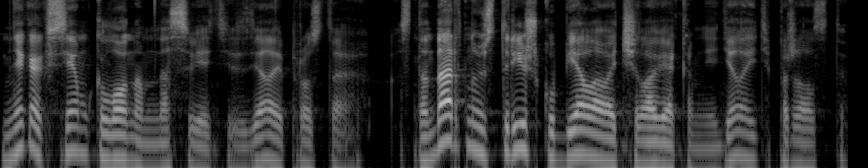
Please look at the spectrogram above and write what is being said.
мне как всем клонам на свете. Сделай просто стандартную стрижку белого человека мне делайте, пожалуйста.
